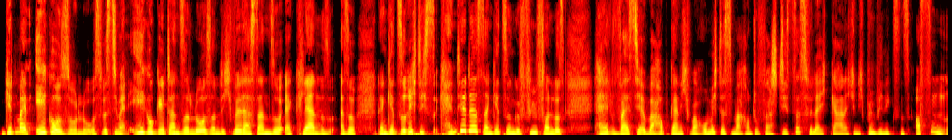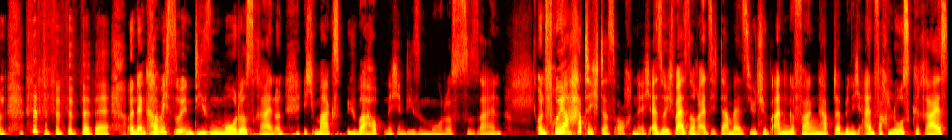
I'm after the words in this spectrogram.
geht mein Ego so los. Wisst ihr, mein Ego geht dann so los und ich will das dann so erklären. Also dann geht so richtig, kennt ihr das? Dann geht so ein Gefühl von los, hä, du weißt ja überhaupt gar nicht, warum ich das mache und du verstehst das vielleicht gar nicht und ich bin wenigstens offen und und dann komme ich so in diesen Modus rein und ich mag es überhaupt nicht, in diesem Modus zu sein. Und früher hatte ich das auch nicht. Also ich weiß noch, als ich damals YouTube angefangen habe, da bin ich einfach losgereist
